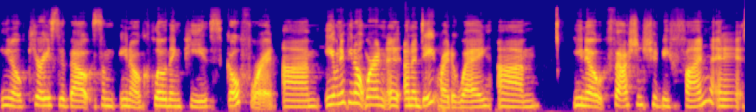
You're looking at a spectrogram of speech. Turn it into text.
you know curious about some you know clothing piece go for it. Um, even if you don't wear it on a date right away um, you know, fashion should be fun and it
